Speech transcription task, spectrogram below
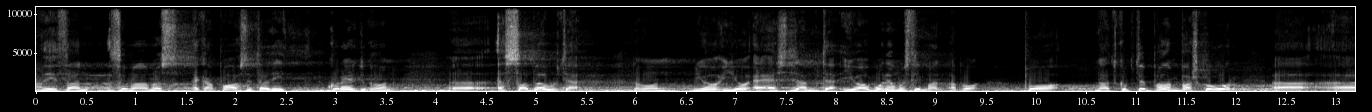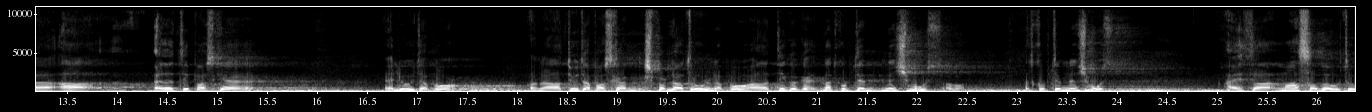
Dhe i thanë, thumamës, e kanë pas një traditë, kurejsh duke thënë, e sabaute, domethënë jo, jo e eslemte, jo a u bone musliman, apo, Po, në atë kuptim po domethënë bashkëkohor, a, a, a, edhe ti paske lujt, apo, po na ty ta paskan shpërla trunin, apo, edhe ti këke, në atë kuptim nënçmues, apo, në atë kuptim nënçmues. Ai tha, ma sabeutu,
